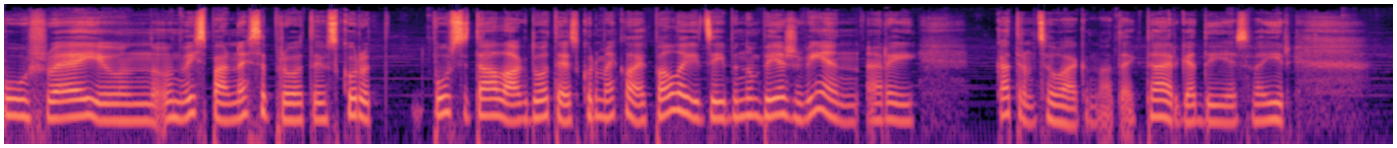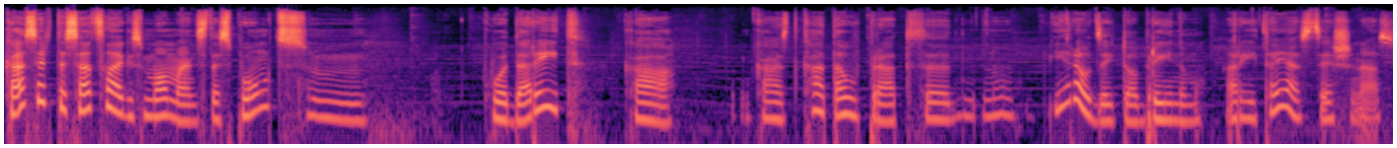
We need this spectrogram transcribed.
pūš vēji un, un vispār nesaproti, uz kuru pusi tālāk doties, kur meklēt palīdzību, nu, bieži vien arī Katram cilvēkam noteikti tā ir gadījies, vai ir. Kas ir tas atslēgas moments, tas punkts, mm, ko darīt, kā, kā, kā tavuprāt, nu, ieraudzīt to brīnumu arī tajās ciešanās?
